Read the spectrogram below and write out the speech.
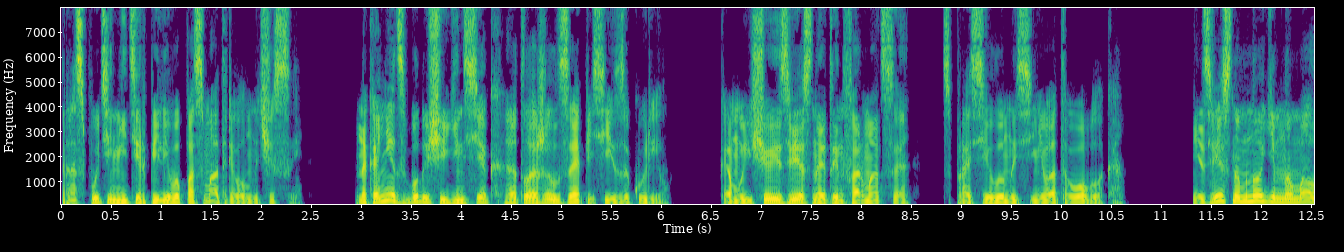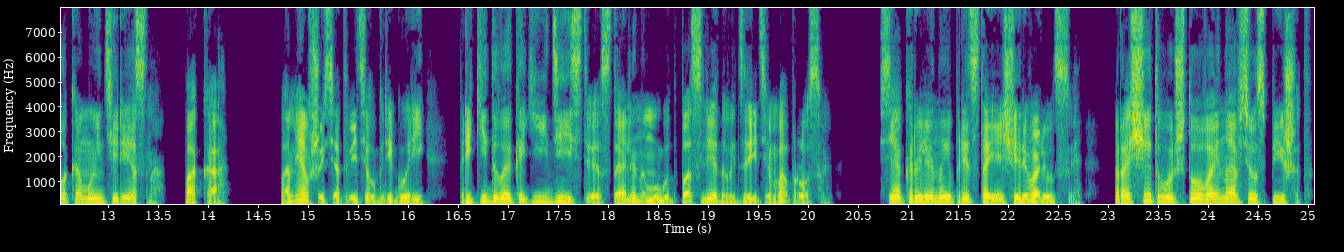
Распутин нетерпеливо посматривал на часы. Наконец, будущий генсек отложил записи и закурил. «Кому еще известна эта информация?» — спросил он из синеватого облака. «Известно многим, но мало кому интересно. Пока». Помявшись, ответил Григорий, прикидывая, какие действия Сталина могут последовать за этим вопросом. Все окрылены предстоящей революции. Рассчитывают, что война все спишет.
